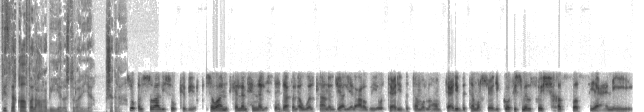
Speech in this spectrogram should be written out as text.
في الثقافة العربية الأسترالية بشكل عام؟ السوق الأسترالي سوق كبير. سواء نتكلم حنا الاستهداف الأول كان الجالية العربية والتعريب بالتمر لهم، تعريب بالتمر السعودي، Coffee Smell Fresh خصص يعني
